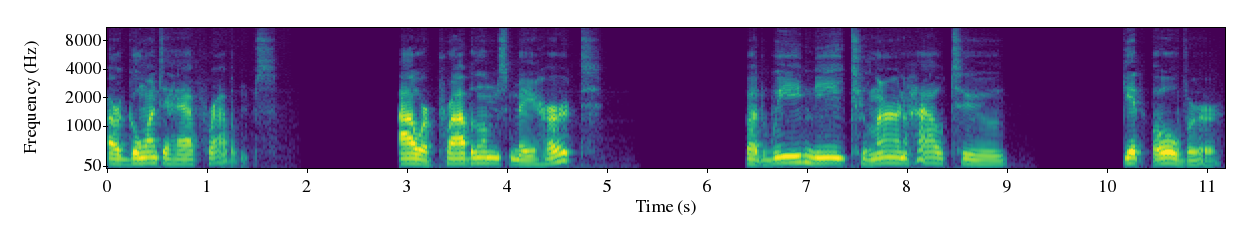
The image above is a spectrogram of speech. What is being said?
are going to have problems. Our problems may hurt, but we need to learn how to get over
